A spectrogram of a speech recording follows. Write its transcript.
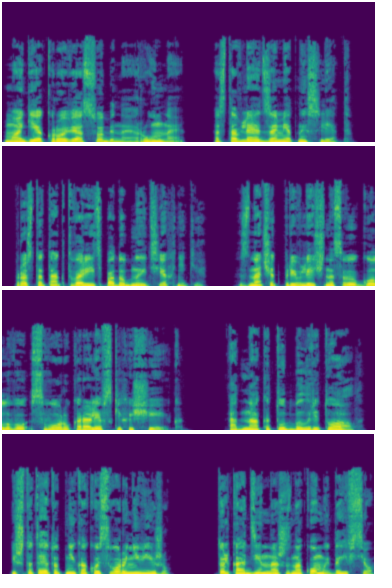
Магия крови особенная, рунная, оставляет заметный след. Просто так творить подобные техники значит привлечь на свою голову свору королевских ищеек. Однако тут был ритуал, и что-то я тут никакой своры не вижу. Только один наш знакомый, да и все.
